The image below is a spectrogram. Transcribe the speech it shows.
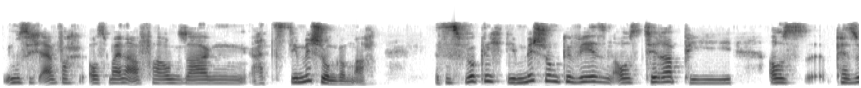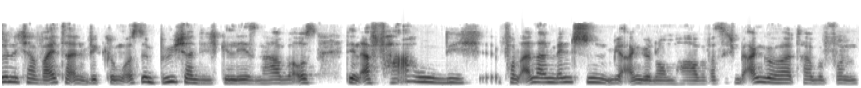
muss ich einfach aus meiner Erfahrung sagen, hat es die Mischung gemacht. Es ist wirklich die Mischung gewesen aus Therapie, aus persönlicher Weiterentwicklung, aus den Büchern, die ich gelesen habe, aus den Erfahrungen, die ich von anderen Menschen mir angenommen habe, was ich mir angehört habe von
